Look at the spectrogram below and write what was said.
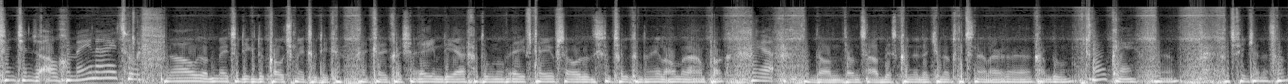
Vind je in zijn algemeenheid? Of? Nou, de methodiek, de coachmethodieken. Kijk, als je EMDR gaat doen of EFT of zo, dat is natuurlijk een hele andere aanpak. Ja. Dan, dan zou het best kunnen dat je dat wat sneller uh, kan doen. Oké. Ja. Wat vind jij daarvan?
